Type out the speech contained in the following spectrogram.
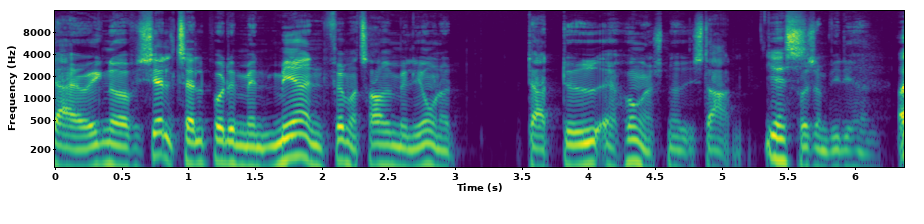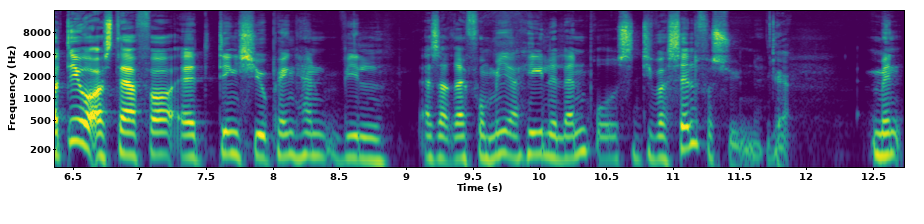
der er jo ikke noget officielt tal på det, men mere end 35 millioner, der er døde af hungersnød i starten Yes. på samvittigheden. Og det er jo også derfor, at Deng Xiaoping han ville altså reformere hele landbruget, så de var selvforsynende. Ja. Men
